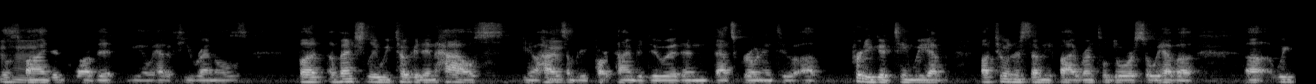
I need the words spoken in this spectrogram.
it was mm-hmm. fine, didn't love it. You know, we had a few rentals, but eventually we took it in house. You know, hired mm-hmm. somebody part time to do it, and that's grown into a pretty good team. We have about 275 rental doors, so we have a uh, we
